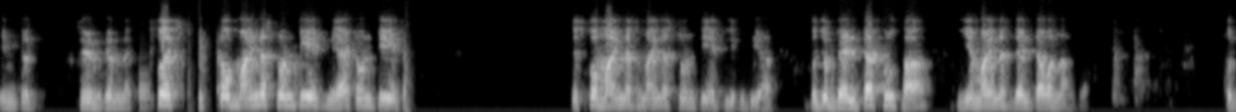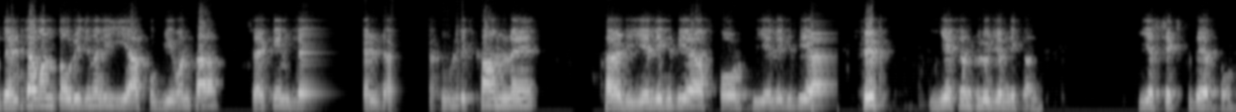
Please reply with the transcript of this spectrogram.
इंटरचेंज करने तो तो माइनस ट्वेंटी एट नहीं है ट्वेंटी एट इसको माइनस माइनस ट्वेंटी एट लिख दिया। तो जो डेल्टा टू था, ये माइनस डेल्टा वन आ गया। तो डेल्टा वन तो ओरिजिनली ये आपको गिवन था। सेकंड डेल्टा टू लिखा हमने थर्ड ये लिख दिया फोर्थ ये लिख दिया फिफ्थ ये कंक्लूजन निकाल दिया। ये सिक्स देर फोर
